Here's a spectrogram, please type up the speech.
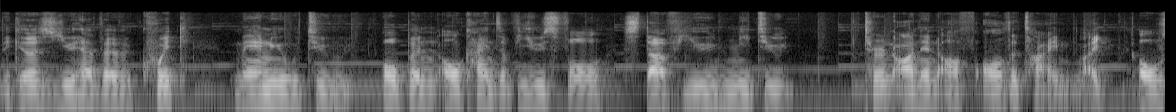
because you have a quick menu to open all kinds of useful stuff you need to turn on and off all the time, like all,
